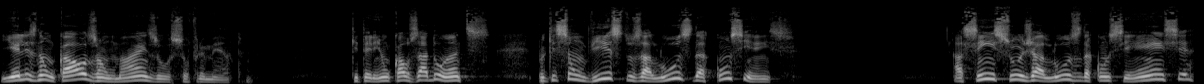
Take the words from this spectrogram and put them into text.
E eles não causam mais o sofrimento que teriam causado antes, porque são vistos à luz da consciência. Assim surge a luz da consciência,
